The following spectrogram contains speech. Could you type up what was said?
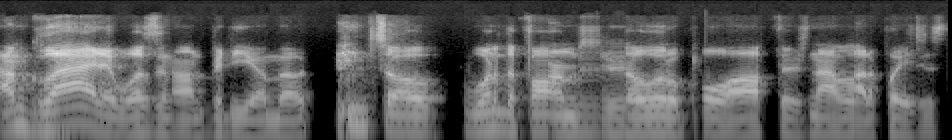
I'm glad it wasn't on video mode. so one of the farms, there's a little pull off. There's not a lot of places.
